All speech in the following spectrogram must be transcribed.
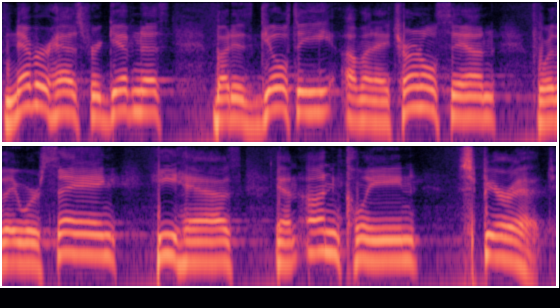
never has forgiveness, but is guilty of an eternal sin, for they were saying he has an unclean spirit.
